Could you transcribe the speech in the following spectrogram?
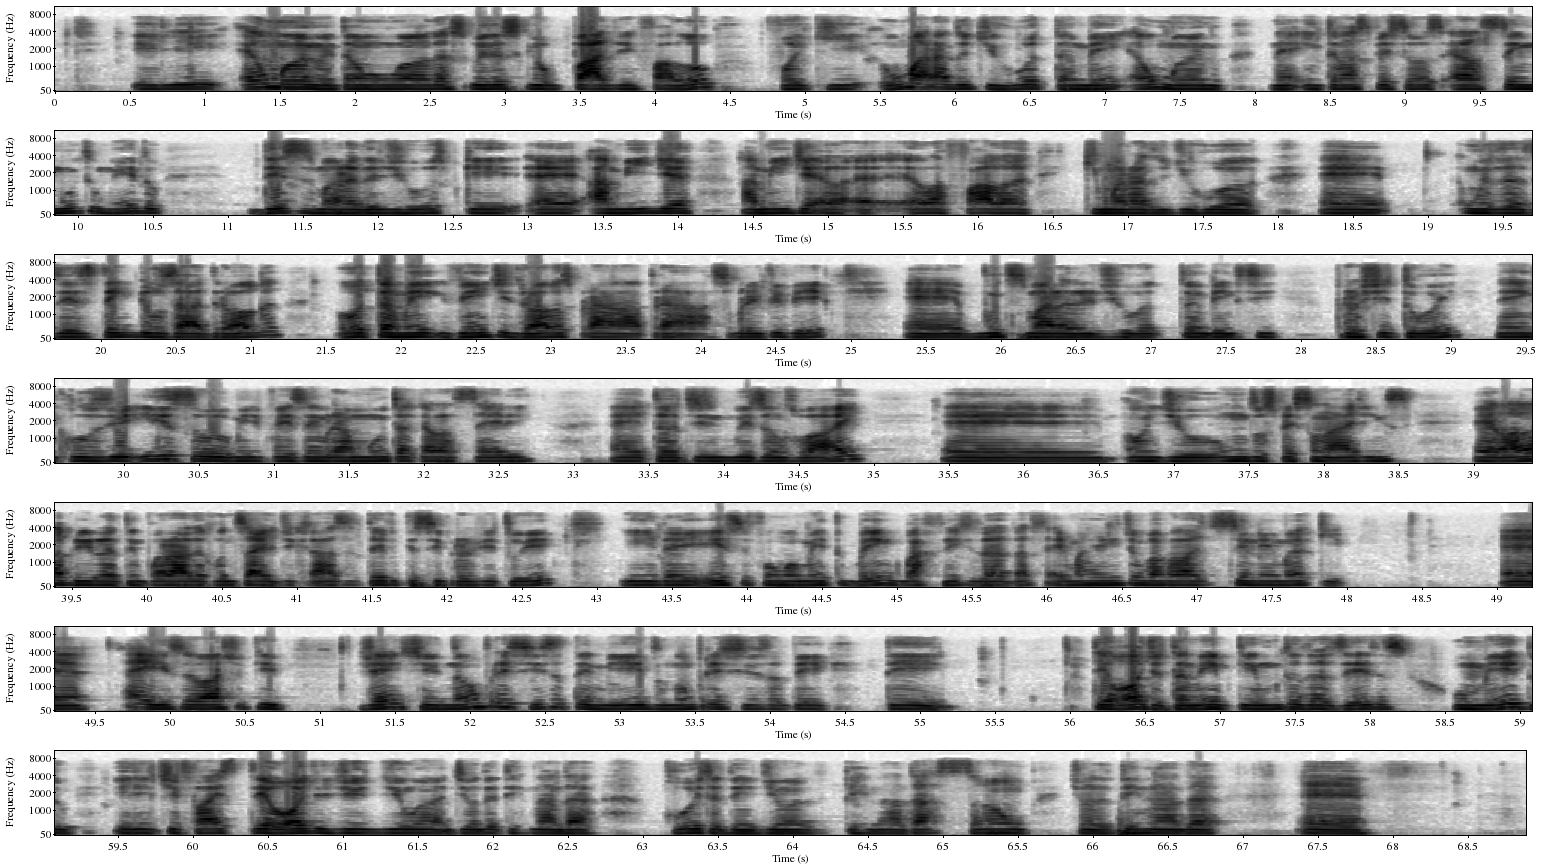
ele é humano. Então, uma das coisas que o padre falou foi que o morador de rua também é humano, né? Então as pessoas elas têm muito medo desses moradores de ruas porque é, a mídia a mídia ela, ela fala que o morador de rua é, muitas das vezes tem que usar droga ou também vende drogas para sobreviver. É, muitos moradores de rua também se prostituem. Né? Inclusive isso me fez lembrar muito aquela série é, 13 Reasons Why, é, onde o, um dos personagens, é, lá na primeira temporada, quando saiu de casa, teve que se prostituir. E daí esse foi um momento bem bastante da, da série, mas a gente não vai falar de cinema aqui. É, é isso, eu acho que, gente, não precisa ter medo, não precisa ter, ter, ter ódio também, porque muitas das vezes o medo ele te faz ter ódio de, de, uma, de uma determinada coisa, de, de uma determinada ação, de uma determinada. É,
